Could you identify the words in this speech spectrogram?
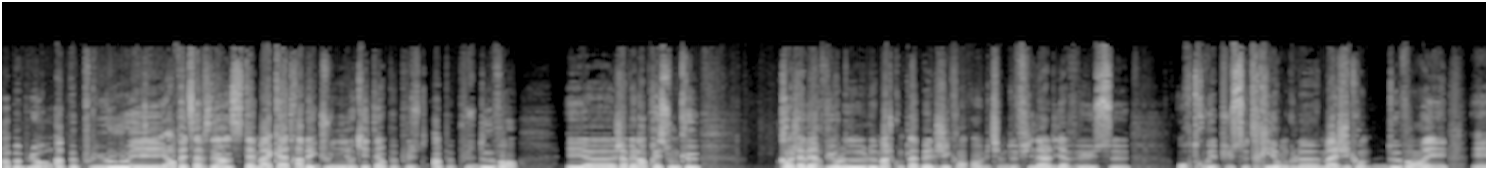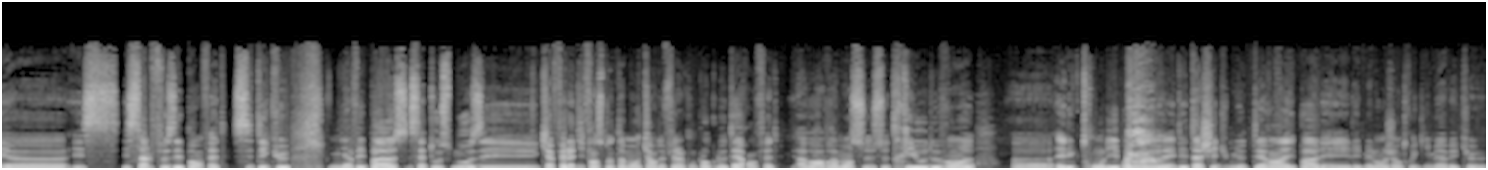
Un peu plus haut. un peu plus haut et en fait, ça faisait un système à 4 avec Juninho qui était un peu plus, un peu plus devant et euh, j'avais l'impression que quand j'avais revu le, le match contre la Belgique en, huitième de finale, il y avait eu ce on retrouvait plus ce triangle magique en- devant et, et, euh, et, ça le faisait pas en fait. C'était que il n'y avait pas cette osmose et qui a fait la différence notamment en quart de finale contre l'Angleterre en fait. Avoir vraiment ce, ce trio devant euh, euh, électron libre euh, et détaché du milieu de terrain et pas les, les mélanger entre guillemets avec euh,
